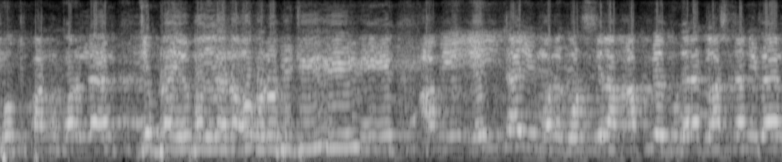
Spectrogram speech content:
দুধ পান করলেন। জিব্রাইল বললেন, ও নবীজি, আমি এইটাই মনে করছিলাম, আপনি দুধের গ্লাসটা নেবেন।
